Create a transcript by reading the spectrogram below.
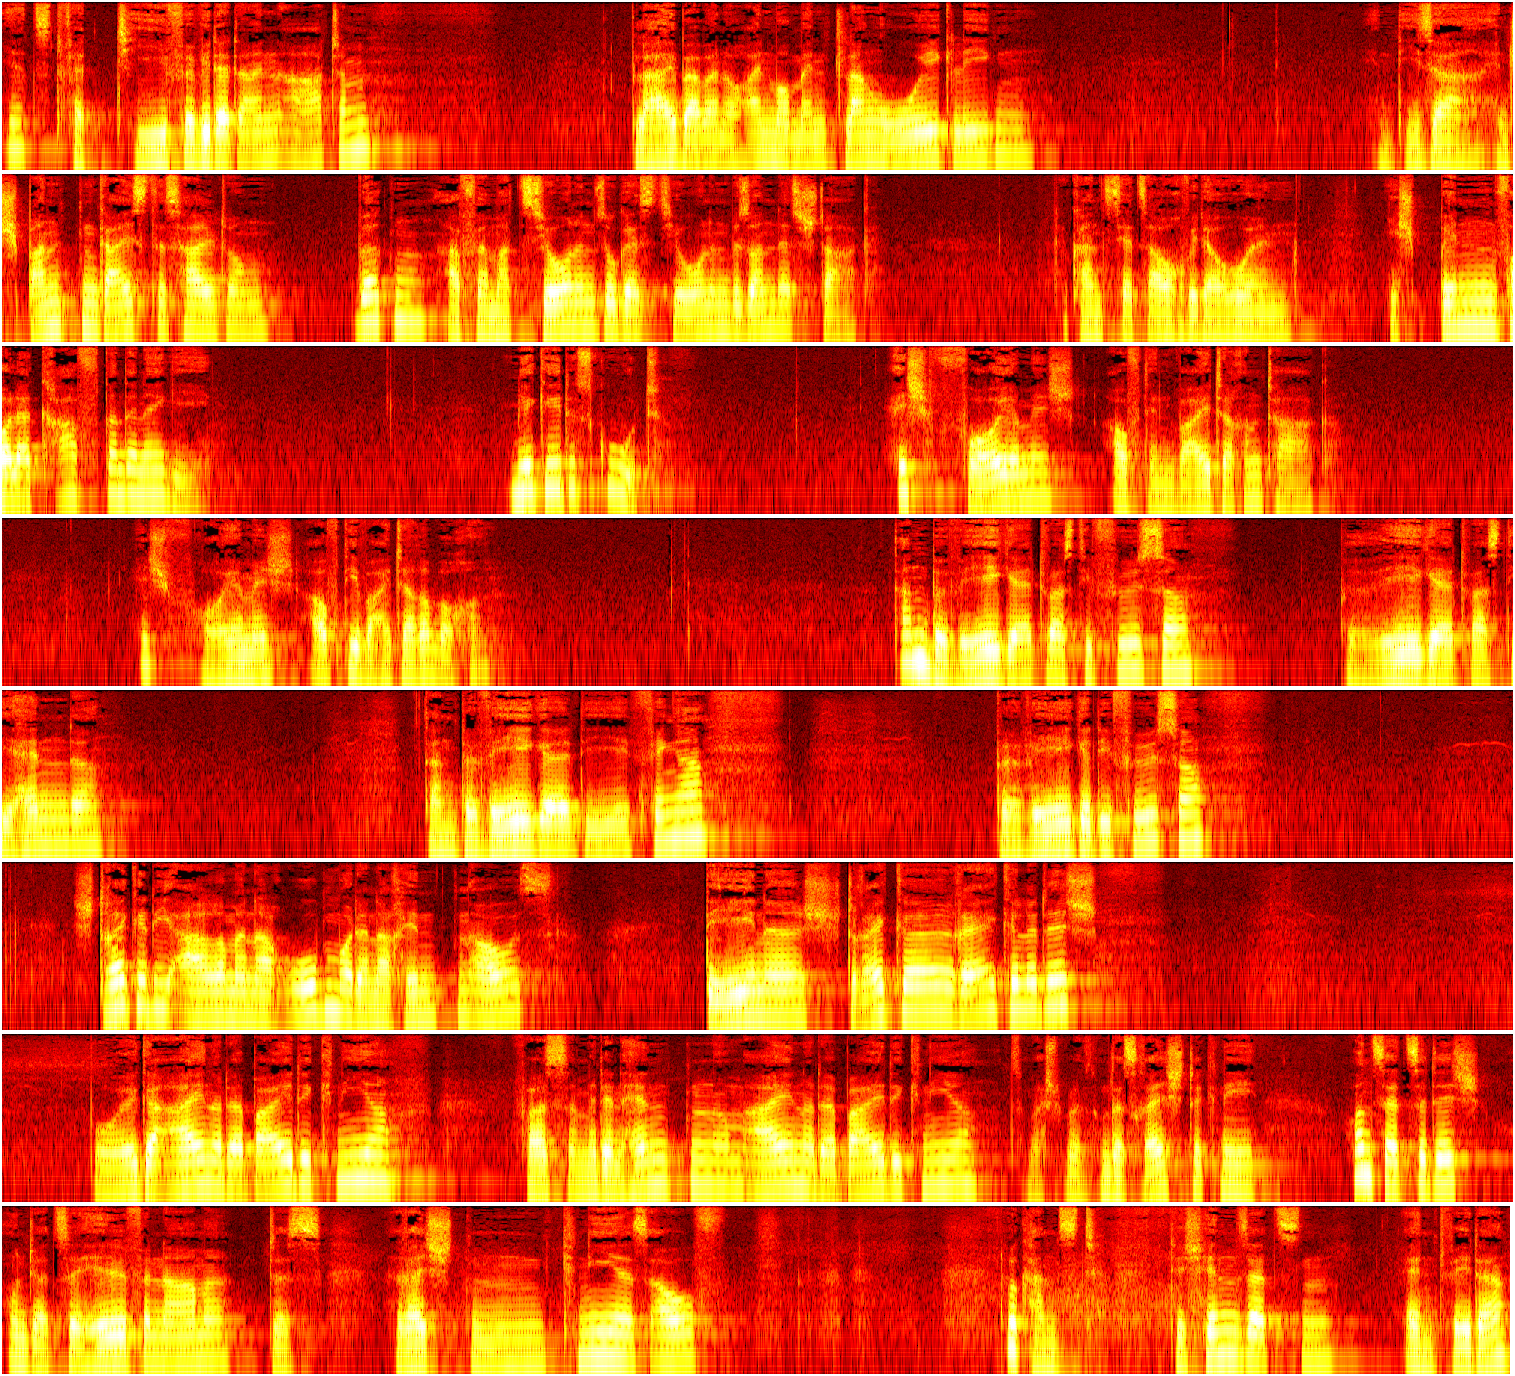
Jetzt vertiefe wieder deinen Atem. Bleibe aber noch einen Moment lang ruhig liegen. In dieser entspannten Geisteshaltung wirken Affirmationen, Suggestionen besonders stark. Du kannst jetzt auch wiederholen, ich bin voller Kraft und Energie. Mir geht es gut. Ich freue mich auf den weiteren Tag. Ich freue mich auf die weitere Woche. Dann bewege etwas die Füße, bewege etwas die Hände, dann bewege die Finger, bewege die Füße, strecke die Arme nach oben oder nach hinten aus, dehne, strecke, räkele dich, beuge ein oder beide Knie, fasse mit den Händen um ein oder beide Knie, zum Beispiel um das rechte Knie, und setze dich unter Zuhilfenahme des rechten Knies auf. Du kannst dich hinsetzen, entweder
